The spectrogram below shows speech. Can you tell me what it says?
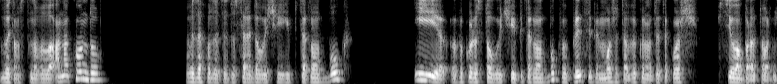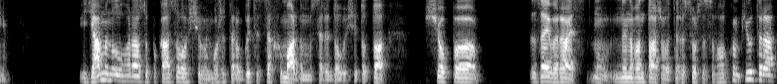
ви там встановили анаконду, ви заходите до середовища Jupyter Notebook, і використовуючи Jupyter Notebook, ви, в принципі, можете виконати також всі лабораторні. Я минулого разу показував, що ви можете робити це в хмарному середовищі. Тобто, щоб е, зайвий раз ну, не навантажувати ресурси свого комп'ютера,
